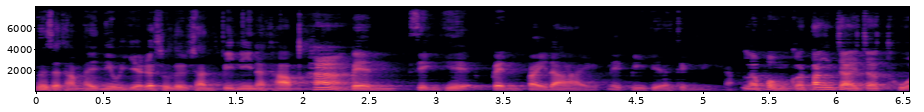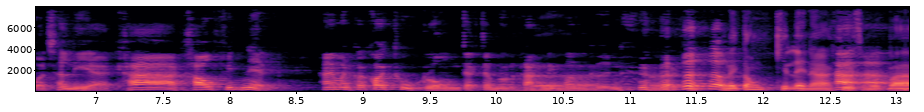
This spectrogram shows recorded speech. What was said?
เพื่อจะทำให้ New Year Resolution ปีนี้นะครับฮะเป็นสิ่งที่เป็นไปได้ในปีที่จะถึงนี้ครับ แล้วผมก็ตั้งใจจะถัวเฉลี่ยค่าเข้าฟิตเนส ให้มันค่อยๆ ถูกลงจากจำนวนครั้งที่เพิ่มขึ้นเออเลยต้องคิดเลยนะ คืออ่าสมมติว่า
